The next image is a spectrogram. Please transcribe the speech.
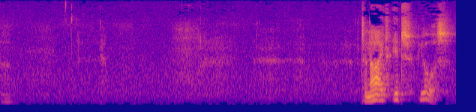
Uh, Tonight, it's yours.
